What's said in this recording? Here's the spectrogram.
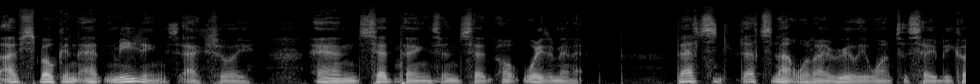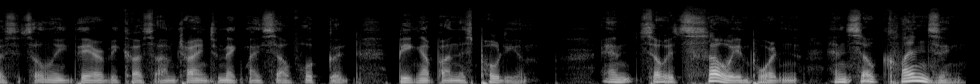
I've spoken at meetings, actually, and said things and said, oh, wait a minute that's that's not what I really want to say because it's only there because I'm trying to make myself look good being up on this podium. And so it's so important and so cleansing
